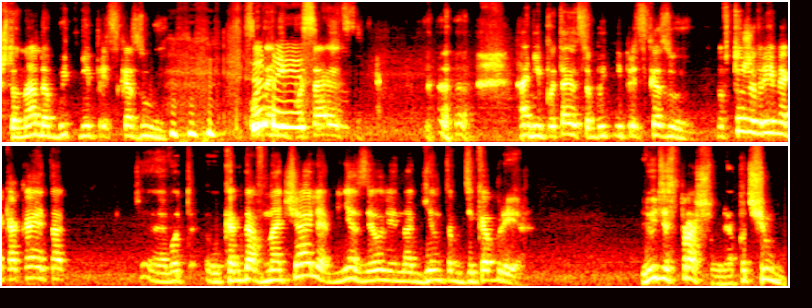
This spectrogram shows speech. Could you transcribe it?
что надо быть непредсказуемым. Вот они пытаются, они пытаются быть непредсказуемыми. Но в то же время какая-то... Э, вот когда в начале меня сделали инагентом в декабре, люди спрашивали, а почему?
